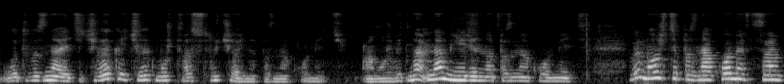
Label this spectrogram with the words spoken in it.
вот вы знаете человека, и человек может вас случайно познакомить, а может быть на, намеренно познакомить. Вы можете познакомиться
